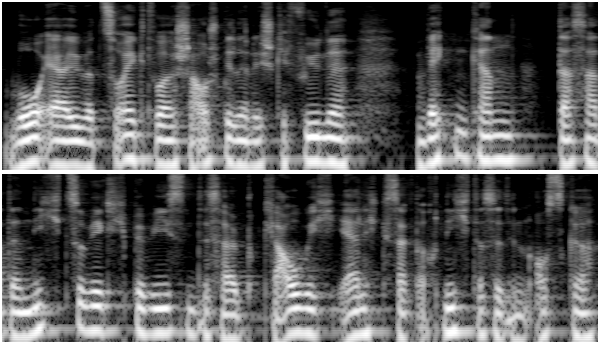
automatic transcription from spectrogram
wo er überzeugt, wo er schauspielerisch Gefühle wecken kann, das hat er nicht so wirklich bewiesen. Deshalb glaube ich ehrlich gesagt auch nicht, dass er den Oscar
